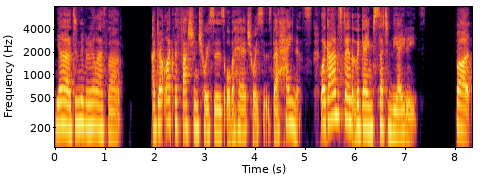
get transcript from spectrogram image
Yeah, I didn't even realize that. I don't like the fashion choices or the hair choices. They're heinous. Like, I understand that the game's set in the 80s, but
